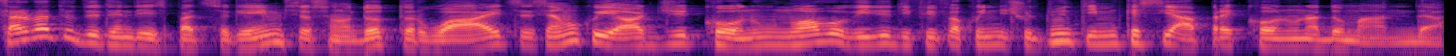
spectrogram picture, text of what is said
Salve a tutti utenti di Spazio Games, io sono Dr. White e siamo qui oggi con un nuovo video di FIFA 15 Ultimate Team che si apre con una domanda.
